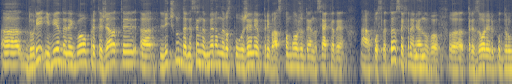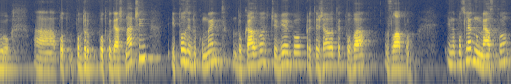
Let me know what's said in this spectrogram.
а, дори и вие да не го притежавате а, лично, да не се намира на разположение при вас. То може да е насякъде а, по света, съхранено в а, трезор или по, друго, а, под, по друг подходящ начин. И този документ доказва, че вие го притежавате това злато. И на последно място,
